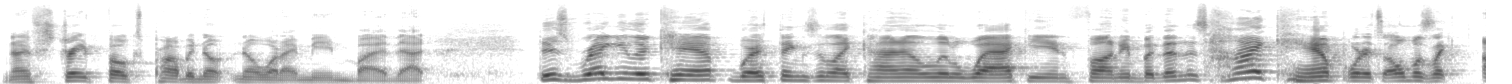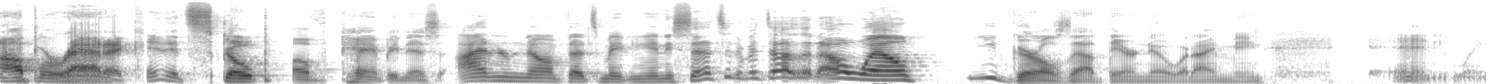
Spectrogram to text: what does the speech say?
Now, straight folks probably don't know what I mean by that. There's regular camp where things are like kind of a little wacky and funny, but then there's high camp where it's almost like operatic in its scope of campiness. I don't know if that's making any sense, and if it doesn't, oh well. You girls out there know what I mean. Anyway,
